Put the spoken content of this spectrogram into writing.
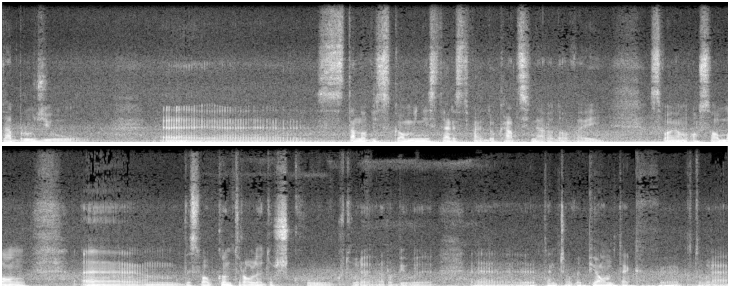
zabrudził e, stanowisko Ministerstwa Edukacji Narodowej swoją osobą. E, wysłał kontrolę do szkół, które robiły e, tęczowy piątek, które,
